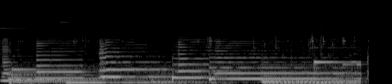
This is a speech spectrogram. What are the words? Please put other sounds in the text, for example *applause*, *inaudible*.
こ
